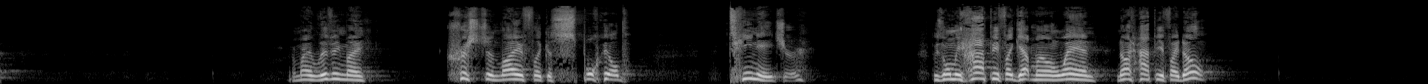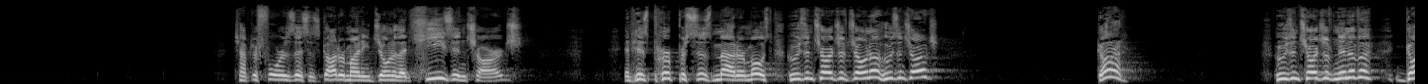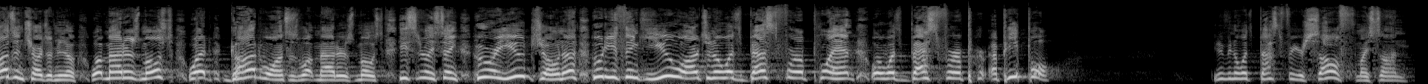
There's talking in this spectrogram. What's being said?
Or am I living my Christian life like a spoiled teenager who's only happy if I get my own way and not happy if I don't? Chapter 4 is this it's God reminding Jonah that he's in charge and his purposes matter most. Who's in charge of Jonah? Who's in charge? God. Who's in charge of Nineveh? God's in charge of Nineveh. What matters most? What God wants is what matters most. He's really saying, Who are you, Jonah? Who do you think you are to know what's best for a plant or what's best for a, a people? You don't even know what's best for yourself, my son.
